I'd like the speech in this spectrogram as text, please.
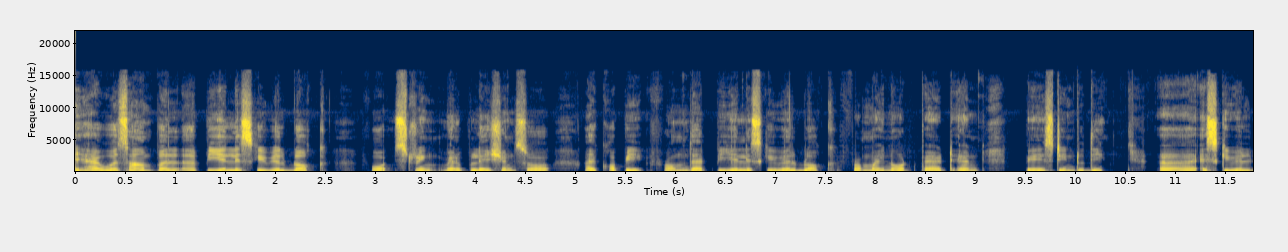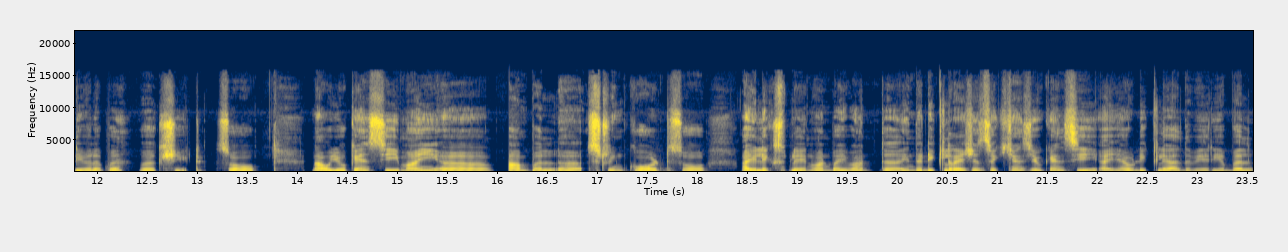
i have a sample PL SQL block for string manipulation. So I copy from that PLSQL block from my notepad and paste into the uh, SQL developer worksheet. So now you can see my uh, sample uh, string code. So I will explain one by one. The in the declaration sections you can see I have declared the variable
